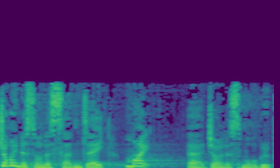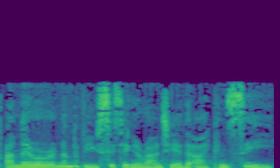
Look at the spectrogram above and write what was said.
join us on a Sunday, might uh, join a small group, and there are a number of you sitting around here that I can see.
